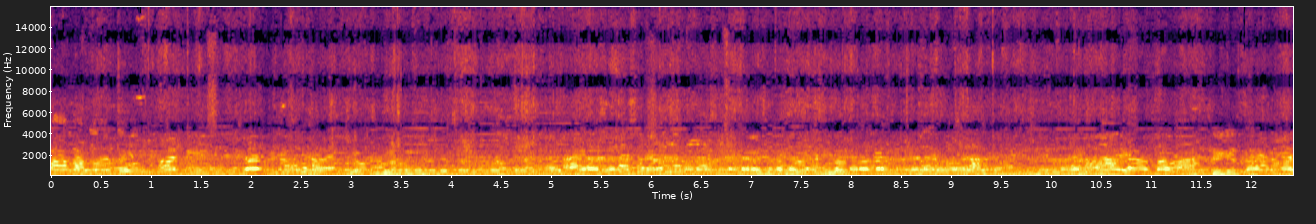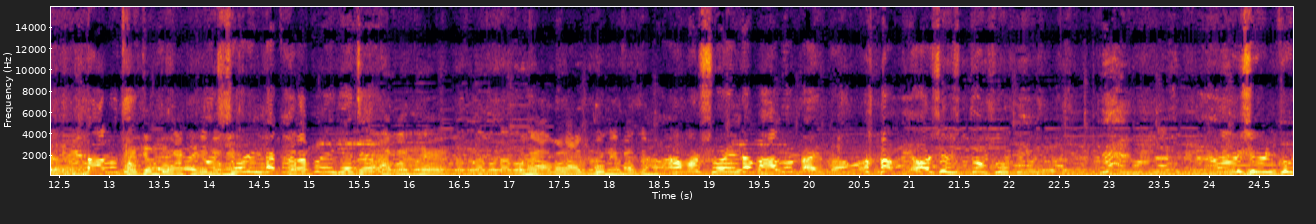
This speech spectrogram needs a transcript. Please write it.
মা ভালো আছে। ঠিক আছে। ভালো দোয়া করেন। শরীরটা খারাপ হয়ে গেছে। আবার হ্যাঁ আমি আবার আসব নি মাঝে মধ্যে। আমার শরীরটা ভালো নাই বাবা। আমি অসুস্থ খুবই আমার শরীর খুব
